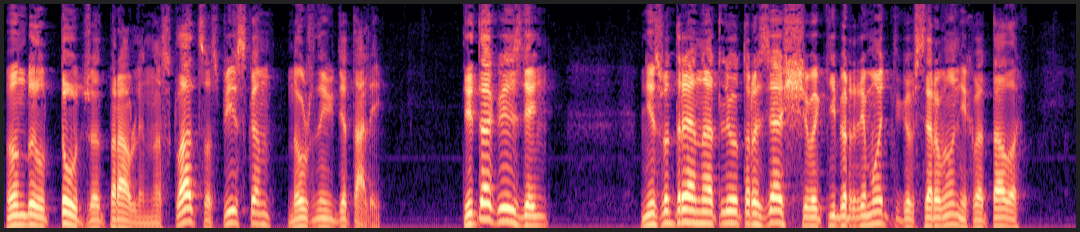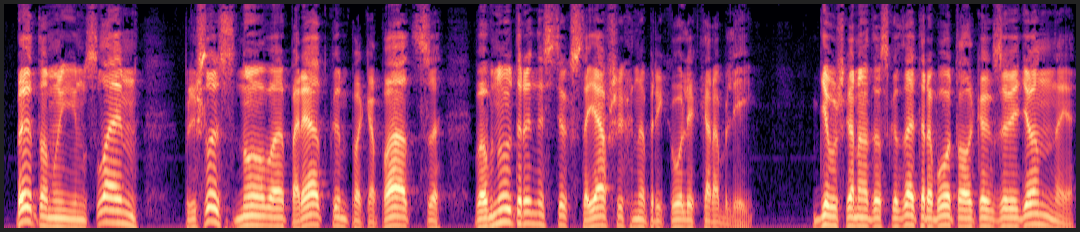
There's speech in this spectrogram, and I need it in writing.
он был тут же отправлен на склад со списком нужных деталей. И так весь день. Несмотря на отлет разящего, киберремонтника все равно не хватало. Поэтому им слайм пришлось снова порядком покопаться во внутренностях стоявших на приколе кораблей. Девушка, надо сказать, работала как заведенная,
